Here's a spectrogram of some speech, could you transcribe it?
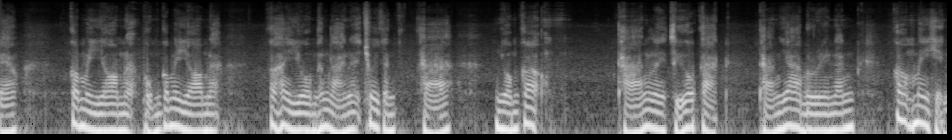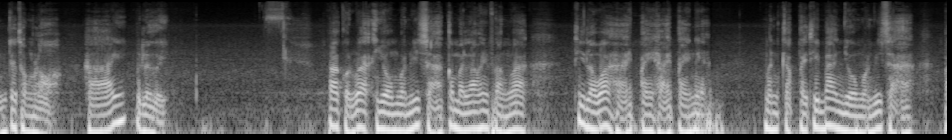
แล้ว ก็ไม่ยอมละผมก็ไม่ยอมละก็ให้โยมทั้งหลายนะช่วยกันหา โยมก็ถางเลยถือโอกาส ถางหญ้าบริเวณนั้น ก็ไม่เห็นเจ้าทองหล่อ หายไปเลย ปรากฏว่าโยมวันวิสาก็มาเล่าให้ฟังว่า ที่เราว่าหายไปหายไปเนี่ย มันกลับไปที่บ้านโยมวันวิสาไป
